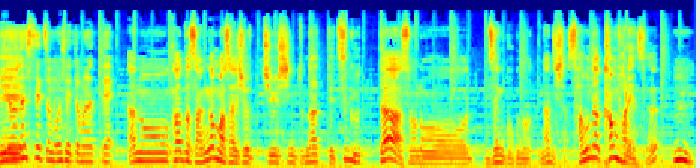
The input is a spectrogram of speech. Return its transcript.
いろんなで、施設も教えてもらって。あのー川田さんがまあ最初中心となって作った、その、全国の、何でした？サウナカンファレンス？うん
